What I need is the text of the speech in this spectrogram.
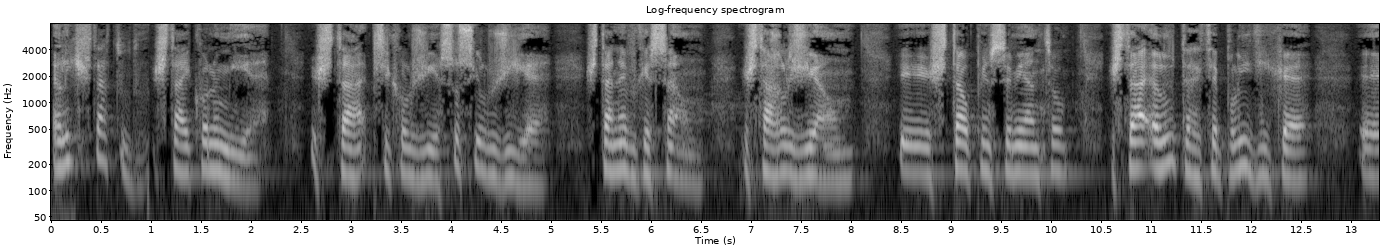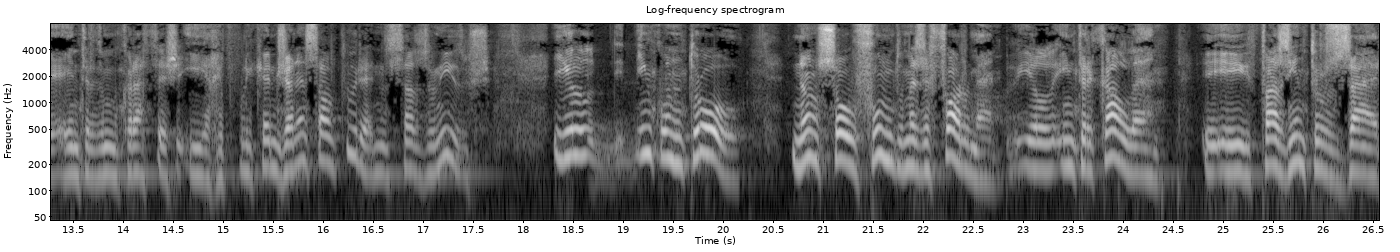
Ali está tudo. Está a economia, está a psicologia, sociologia, está a navegação, está a religião, está o pensamento, está a luta até política, eh, entre democratas e republicanos, já nessa altura, nos Estados Unidos. E ele encontrou não só o fundo, mas a forma. Ele intercala e faz entrosar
